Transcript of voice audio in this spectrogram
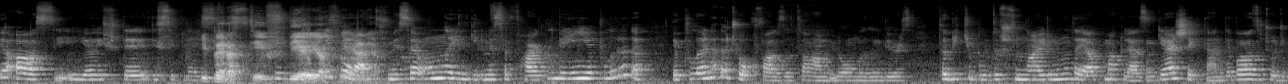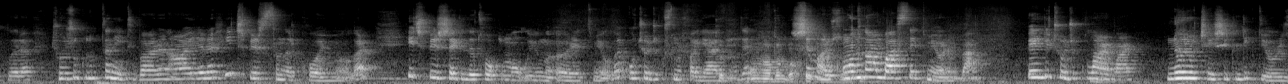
Ya asi ya işte disiplinsiz. Hiperaktif Hi- diye yaklaşılıyor. Hiperaktif. Mesela onunla ilgili mesela farklı beyin yapılara da yapılarına da çok fazla tahammül olmadığını görürüz. Tabii ki burada şunun ayrımını da yapmak lazım. Gerçekten de bazı çocuklara çocukluktan itibaren aileler hiçbir sınır koymuyorlar. Hiçbir şekilde topluma uyumu öğretmiyorlar. O çocuk sınıfa geldiğinde Tabii, Şımarık. Ondan bahsetmiyorum ben. Belli çocuklar var. Nöroçeşitlilik diyoruz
